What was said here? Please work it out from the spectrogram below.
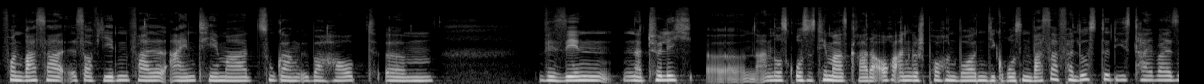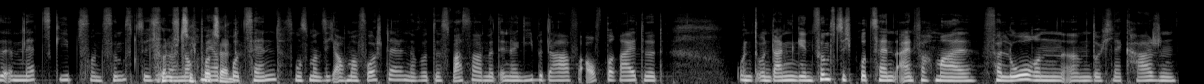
von Wasser ist auf jeden Fall ein Thema, Zugang überhaupt. Ähm, wir sehen natürlich, äh, ein anderes großes Thema ist gerade auch angesprochen worden, die großen Wasserverluste, die es teilweise im Netz gibt, von 50, 50 oder noch mehr Prozent. Das muss man sich auch mal vorstellen. Da wird das Wasser mit Energiebedarf aufbereitet und, und dann gehen 50 Prozent einfach mal verloren ähm, durch Leckagen.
